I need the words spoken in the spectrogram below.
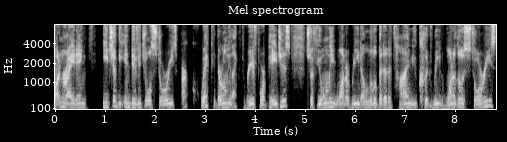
fun writing. Each of the individual stories are quick. They're only like three or four pages. So if you only want to read a little bit at a time, you could read one of those stories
